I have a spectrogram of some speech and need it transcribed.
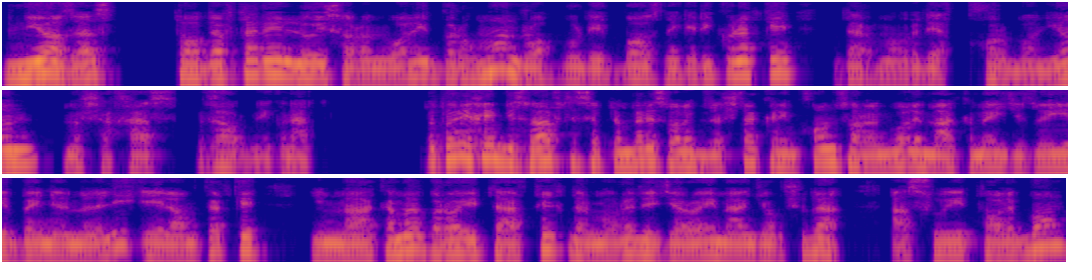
نیاز است تا دفتر لوی سارانوالی بر همان راهبرد بازنگری کند که در مورد قربانیان مشخص غور می کند. به تاریخ 27 سپتامبر سال گذشته کریم خان سارانوال محکمه جزایی بین المللی اعلام کرد که این محکمه برای تحقیق در مورد جرایم انجام شده از سوی طالبان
